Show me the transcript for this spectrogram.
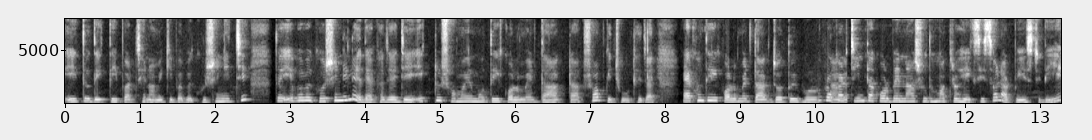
এই তো দেখতেই পাচ্ছেন আমি কীভাবে ঘষে নিচ্ছি। তো এভাবে ঘষে নিলে দেখা যায় যে একটু সময়ের মধ্যেই কলমের দাগ টাক সব কিছু উঠে যায়। এখন থেকে কলমের দাগ যতই ভরুন প্রকার চিন্তা করবেন না শুধুমাত্র হেক্সিসল আর পেস্ট দিয়ে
